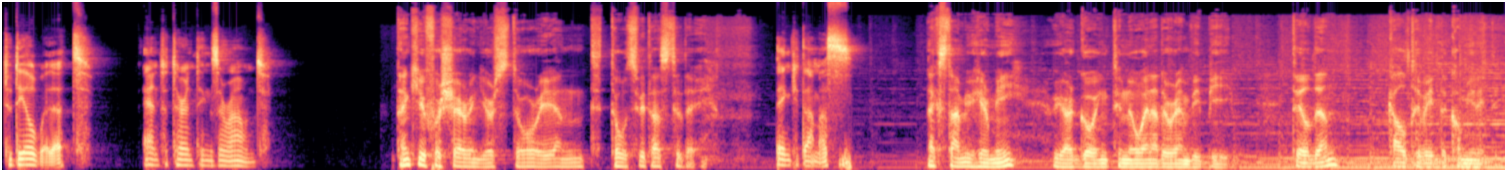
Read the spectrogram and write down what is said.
to deal with it and to turn things around. Thank you for sharing your story and thoughts with us today. Thank you, Thomas. Next time you hear me, we are going to know another MVP. Till then, cultivate the community.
